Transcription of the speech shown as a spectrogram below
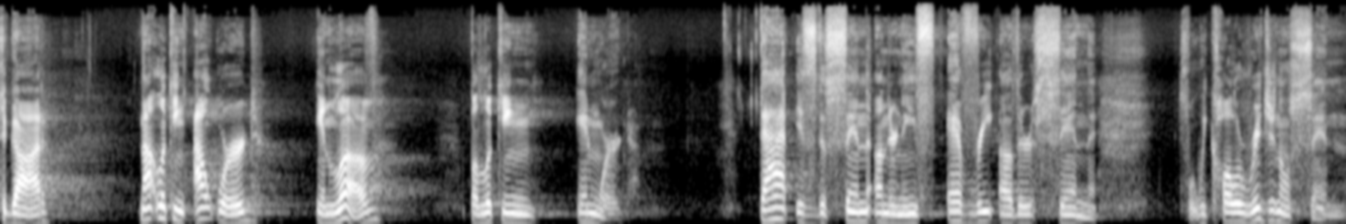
to God, not looking outward in love, but looking inward. That is the sin underneath every other sin. It's what we call original sin.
